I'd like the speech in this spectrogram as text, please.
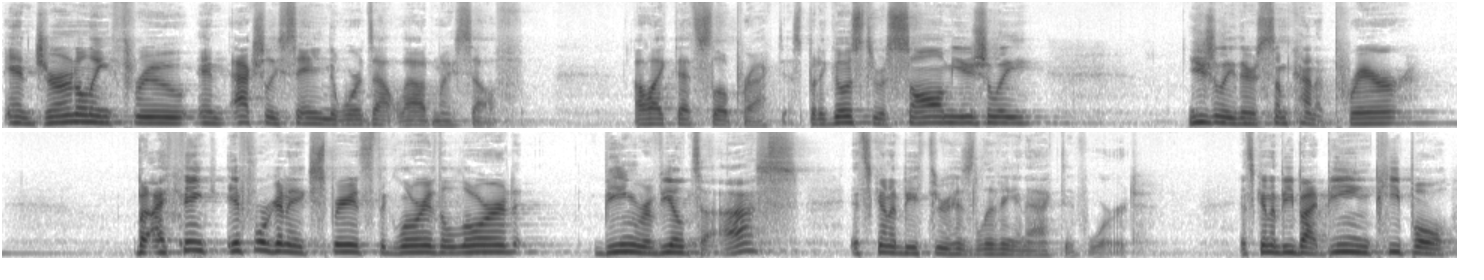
and journaling through and actually saying the words out loud myself. I like that slow practice. But it goes through a psalm usually. Usually there's some kind of prayer. But I think if we're going to experience the glory of the Lord being revealed to us, it's going to be through his living and active word. It's going to be by being people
